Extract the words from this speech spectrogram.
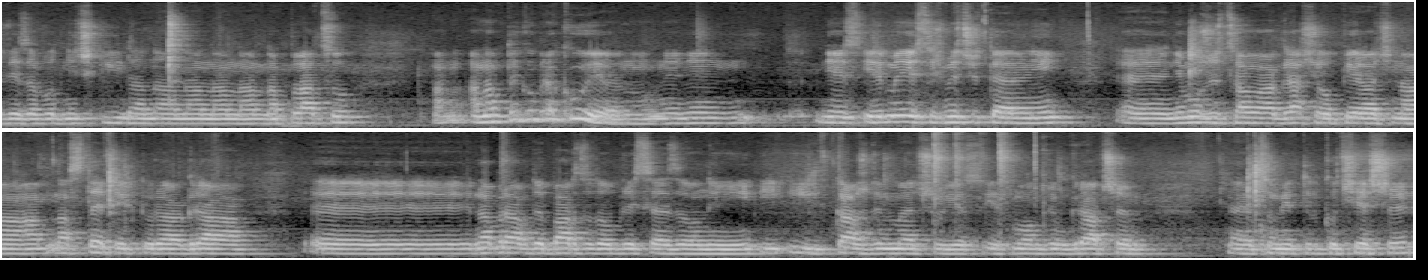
dwie zawodniczki na, na, na, na, na placu, a, a nam tego brakuje. No, nie, nie, jest, my jesteśmy czytelni, E, Nie może cała gra się opierać na, na Stefie, która gra e, naprawdę bardzo dobry sezon i, i, i w każdym meczu jest, jest mądrym graczem, e, co mnie tylko cieszy,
